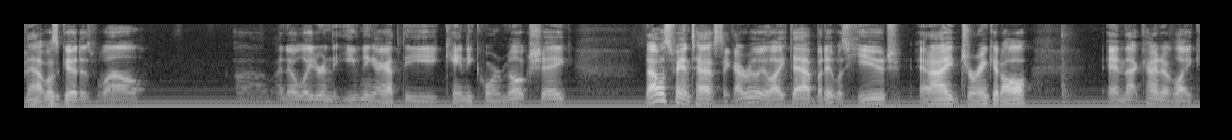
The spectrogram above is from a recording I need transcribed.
That was good as well. Um, I know later in the evening I got the candy corn milkshake. That was fantastic. I really liked that, but it was huge, and I drank it all, and that kind of like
